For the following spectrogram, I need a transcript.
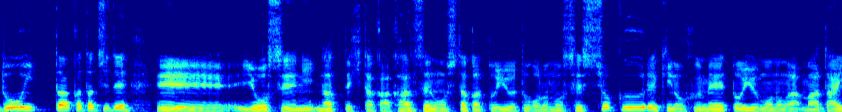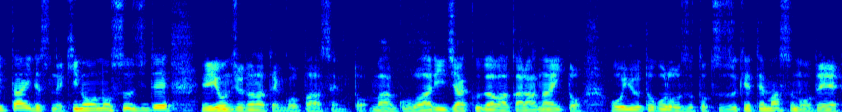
どういったった形で、えー、陽性になってきたか感染をしたかというところの接触歴の不明というものが、まあ、大体ですね昨日の数字で47.5%、まあ、5割弱がわからないというところをずっと続けてますので、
